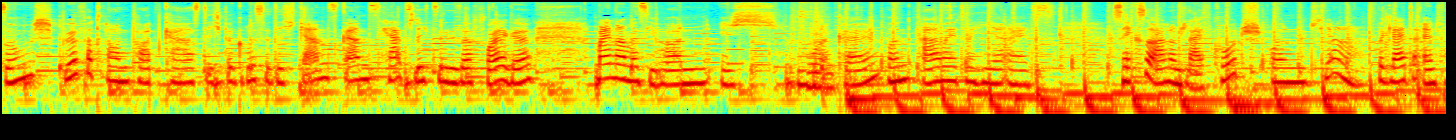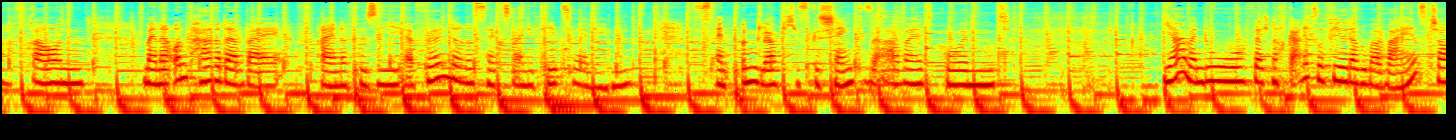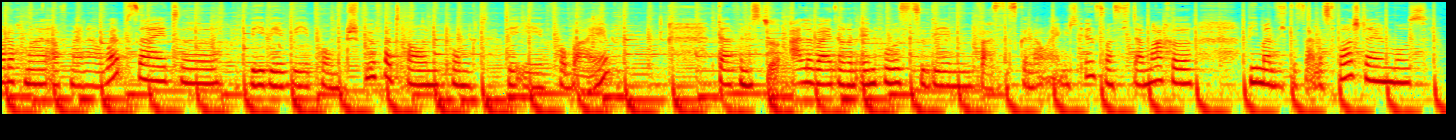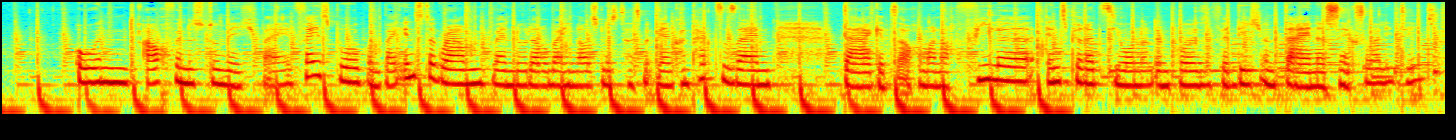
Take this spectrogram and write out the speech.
zum Spürvertrauen Podcast. Ich begrüße dich ganz, ganz herzlich zu dieser Folge. Mein Name ist Yvonne, ich wohne in Köln und arbeite hier als Sexual- und Life-Coach und ja, begleite einfach Frauen, Männer und Paare dabei, eine für sie erfüllendere Sexualität zu erleben. Es ist ein unglaubliches Geschenk, diese Arbeit und ja, wenn du vielleicht noch gar nicht so viel darüber weißt, schau doch mal auf meiner Webseite www.spürvertrauen.de vorbei. Da findest du alle weiteren Infos zu dem, was das genau eigentlich ist, was ich da mache, wie man sich das alles vorstellen muss. Und auch findest du mich bei Facebook und bei Instagram, wenn du darüber hinaus Lust hast, mit mir in Kontakt zu sein. Da gibt es auch immer noch viele Inspirationen und Impulse für dich und deine Sexualität.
